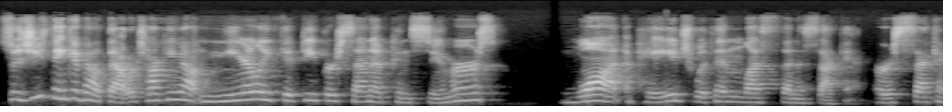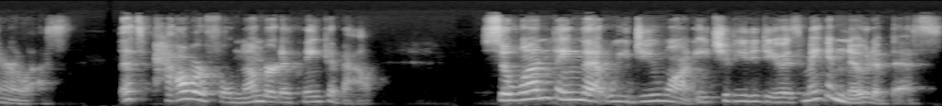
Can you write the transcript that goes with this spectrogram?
So as you think about that, we're talking about nearly 50% of consumers want a page within less than a second or a second or less. That's a powerful number to think about. So one thing that we do want each of you to do is make a note of this.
